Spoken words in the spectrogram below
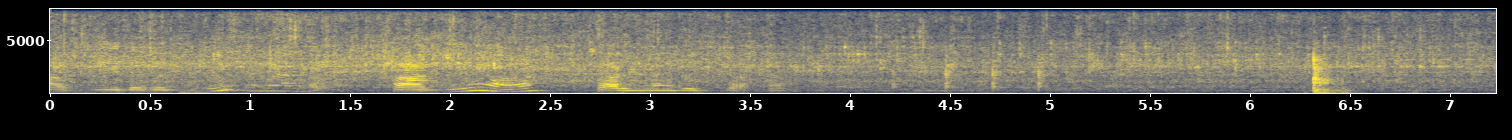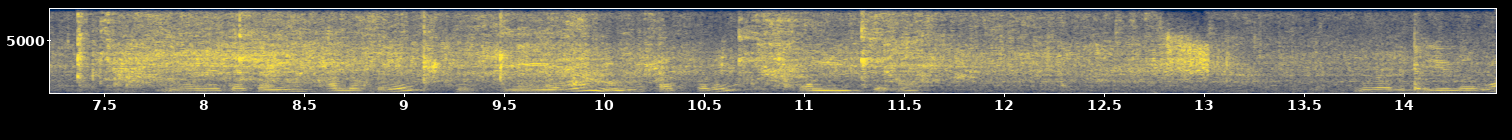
আর দিয়ে দেবো একটু কাজু আর চালমগজ বাটা। এবার এটাকে আমি ভালো করে কষিয়ে নেব, নিয়ে তারপরে পনির দেবো। এবার দিয়ে দেবো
